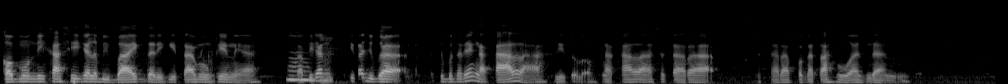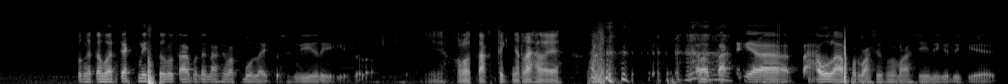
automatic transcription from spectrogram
komunikasinya lebih baik dari kita mungkin ya. Hmm. Tapi kan kita juga sebenarnya nggak kalah gitu loh, nggak kalah secara secara pengetahuan dan pengetahuan teknis terutama tentang sepak bola itu sendiri gitu loh. Iya, kalau taktik nyerah lah ya. kalau taktik ya tahu lah formasi-formasi dikit-dikit.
